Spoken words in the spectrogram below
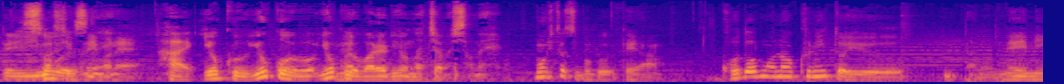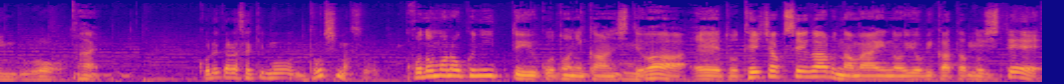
ていますよね、ね、今ね。はい。よくよくよく呼ばれるようになっちゃいましたね、ね、もう一つ僕提案。子どもの国というあのネーミングを、はい、これから先もどうします子どもの国っていうことに関しては、うん、えーと、定着性がある名前の呼び方として、うん、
